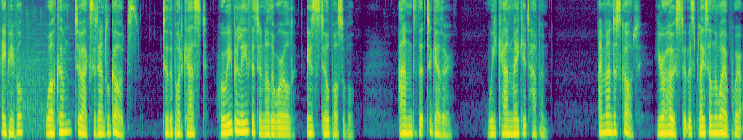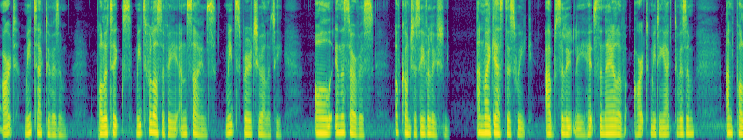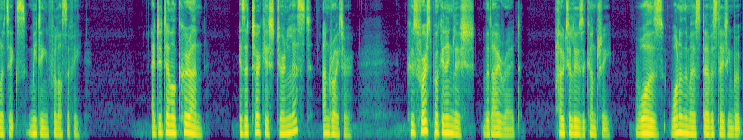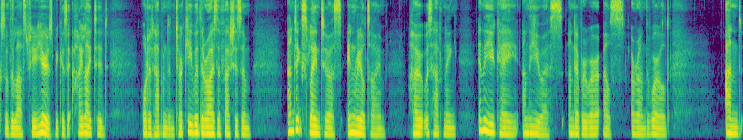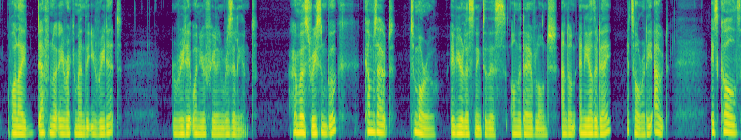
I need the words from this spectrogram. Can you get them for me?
Hey, people. Welcome to Accidental Gods, to the podcast where we believe that another world is still possible and that together we can make it happen. I'm Manda Scott, your host at this place on the web where art meets activism, politics meets philosophy, and science meets spirituality, all in the service of conscious evolution. And my guest this week absolutely hits the nail of art meeting activism and politics meeting philosophy. Ece Temelkuran is a Turkish journalist and writer whose first book in English that I read, How to Lose a Country, was one of the most devastating books of the last few years because it highlighted what had happened in Turkey with the rise of fascism and explained to us in real time how it was happening in the UK and the US and everywhere else around the world. And while I definitely recommend that you read it, read it when you're feeling resilient. Her most recent book comes out tomorrow if you're listening to this on the day of launch, and on any other day, it's already out. It's called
